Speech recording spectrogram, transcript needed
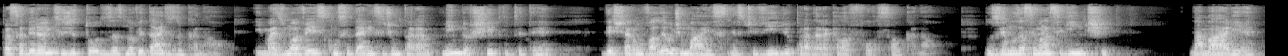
para saber antes de todas as novidades do canal. E mais uma vez, considerem se juntar à membership do TT, deixar um valeu demais neste vídeo para dar aquela força ao canal. Nos vemos na semana seguinte. Na Maria.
